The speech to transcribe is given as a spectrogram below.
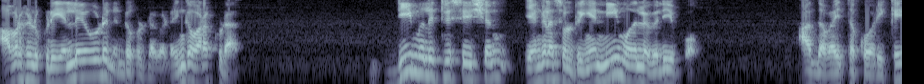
அவர்களுக்குடைய எல்லையோடு நின்று கொள்ள வேண்டும். இங்க வரக்கூடாது. டிமிலிட்ரிசேஷன் எங்களை சொல்றீங்க நீ முதல்ல வெளியே போ. அந்த வைத்த கோரிக்கை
